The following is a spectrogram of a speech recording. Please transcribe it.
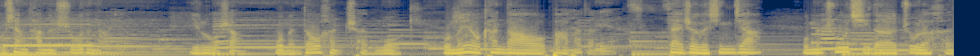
不像他们说的那样。一路上我们都很沉默，我没有看到爸爸的脸。在这个新家，我们出奇的住了很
